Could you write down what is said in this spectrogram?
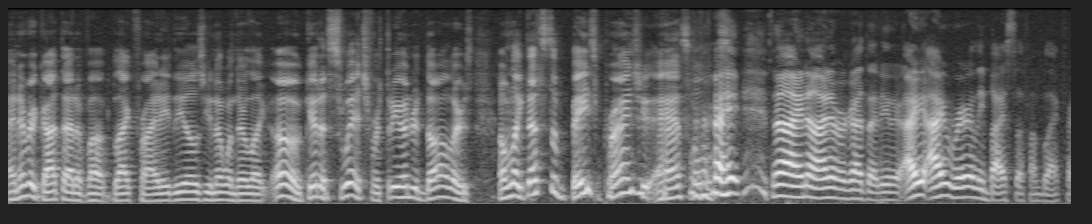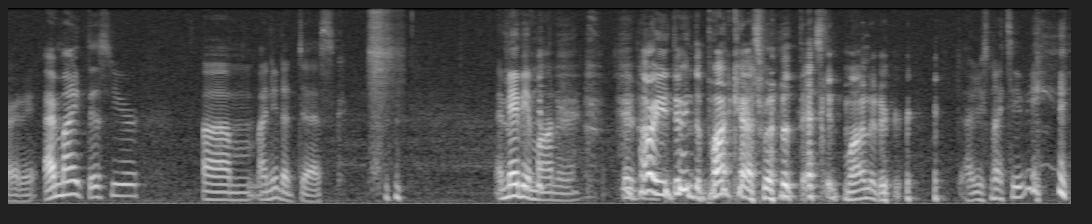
I never got that about Black Friday deals. You know, when they're like, "Oh, get a Switch for three hundred dollars." I'm like, "That's the base price, you asshole." right? No, I know. I never got that either. I, I rarely buy stuff on Black Friday. I might this year. Um, I need a desk. and maybe a monitor. How are you doing the podcast without a desk and monitor? I use my TV. it's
